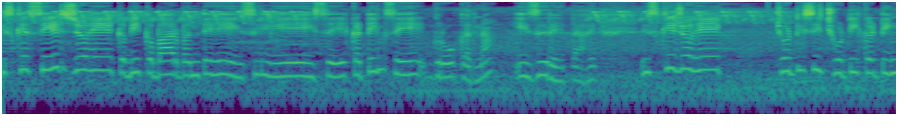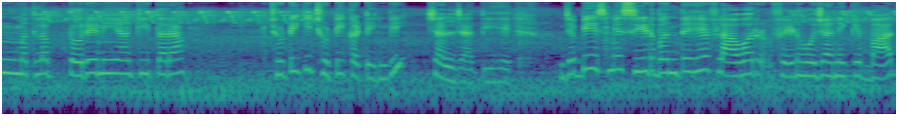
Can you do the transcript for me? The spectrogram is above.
इसके सीड्स जो है कभी कभार बनते हैं, इसीलिए इसे कटिंग से ग्रो करना इजी रहता है। इसकी जो है छोटी सी छोटी कटिंग मतलब टोरेनिया की तरह छोटी की छोटी कटिंग भी चल जाती है। जब भी इसमें सीड बनते हैं फ्लावर फेड हो जाने के बाद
